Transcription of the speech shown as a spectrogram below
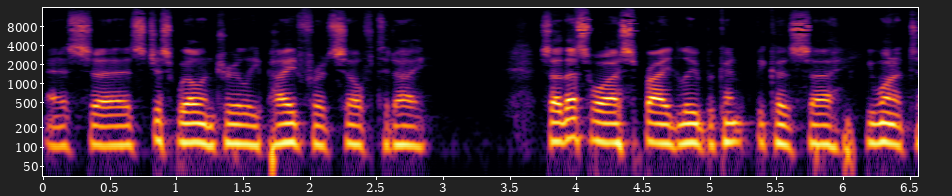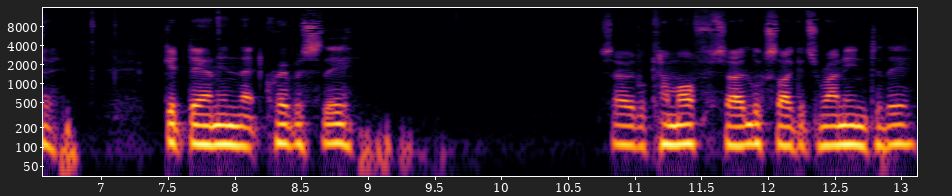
And it's, uh, it's just well and truly paid for itself today. So that's why I sprayed lubricant, because uh, you want it to get down in that crevice there. So it'll come off, so it looks like it's run into there.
